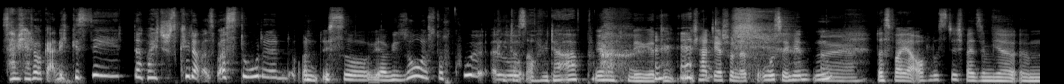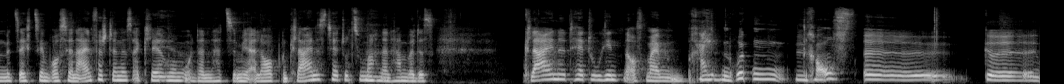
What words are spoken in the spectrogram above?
das habe ich ja doch gar nicht gesehen. Da war ich das Kind, was machst du denn? Und ich so, ja, wieso? Ist doch cool. Also, Geht das auch wieder ab? ja, nee, ich hatte ja schon das große hinten. Oh ja. Das war ja auch lustig, weil sie mir ähm, mit 16 brauchst du ja eine Einverständniserklärung und dann hat sie mir erlaubt, ein kleines Tattoo zu machen. Dann haben wir das kleine Tattoo hinten auf meinem breiten Rücken drauf äh, ge,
